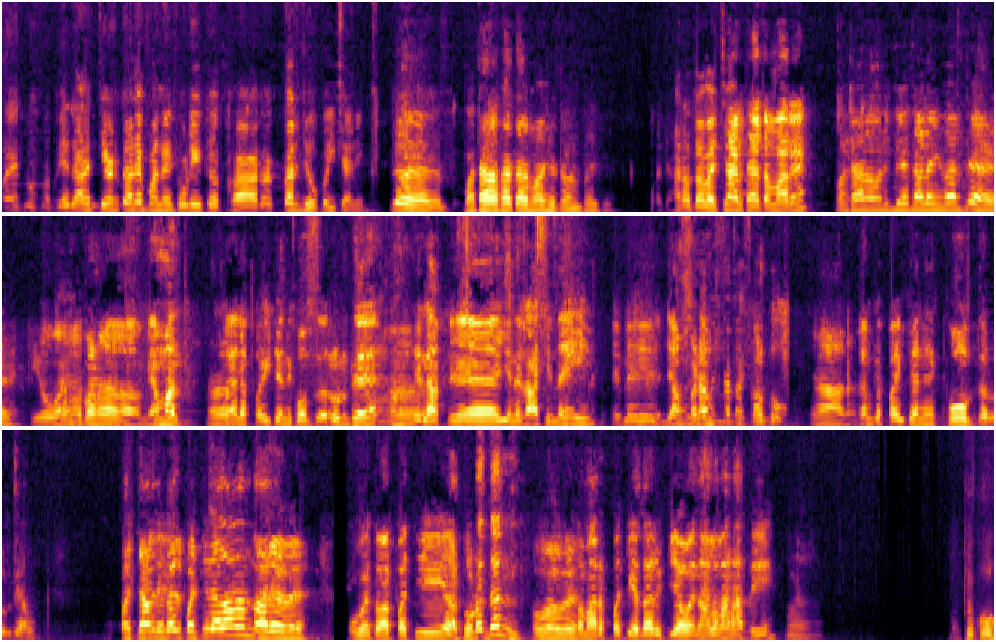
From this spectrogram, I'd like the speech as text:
બે દાડે ચેડતો ને પણ થોડીક ખરક કરજો પૈસાની. વધારો થાય તારે મળશે ત્રણ પૈસા. વધારો તો હવે ચાર થાય તમારે. વધારો બે દાડા ની વાર છે. એવું પણ મહેમાન એને પૈસા ની ખૂબ જરૂર છે. એટલે બે એને રાખી નહીં એટલે જેમ બને એમ કરતો. કેમ કે પૈસા ની ખૂબ જરૂર છે. પચાસ ખાલી પચીસ દાડા ને મારે હવે. હવે તમારે પછી અડધો જ ને. તમારે પચીસ હજાર રૂપિયા હોય ને આલવાના છે શું કહું?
